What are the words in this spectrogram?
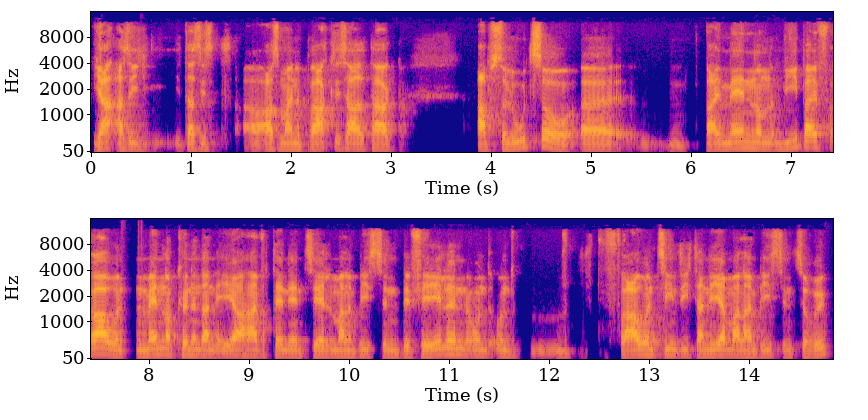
Ja, also ich, das ist aus meinem Praxisalltag Absolut so. Äh, bei Männern wie bei Frauen. Männer können dann eher einfach tendenziell mal ein bisschen befehlen und, und Frauen ziehen sich dann eher mal ein bisschen zurück.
